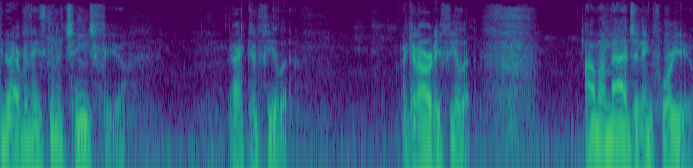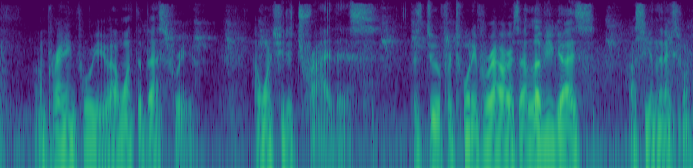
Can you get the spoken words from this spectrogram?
you know, everything's going to change for you. I can feel it. I can already feel it. I'm imagining for you. I'm praying for you. I want the best for you. I want you to try this. Just do it for 24 hours. I love you guys. I'll see you in the next one.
